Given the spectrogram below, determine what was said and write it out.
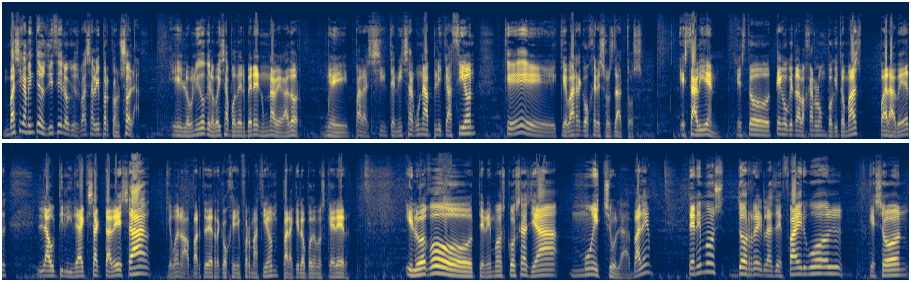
Básicamente os dice lo que os va a salir por consola. Y lo único que lo vais a poder ver en un navegador. Para si tenéis alguna aplicación que, que va a recoger esos datos. Está bien. Esto tengo que trabajarlo un poquito más para ver la utilidad exacta de esa. Que bueno, aparte de recoger información, ¿para qué lo podemos querer? Y luego tenemos cosas ya muy chulas, ¿vale? Tenemos dos reglas de firewall que son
